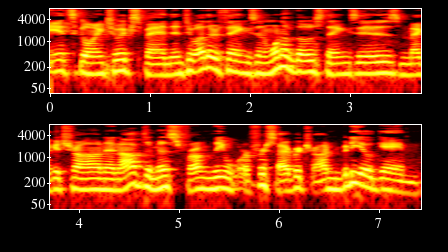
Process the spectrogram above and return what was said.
It's going to expand into other things, and one of those things is Megatron and Optimus from the War for Cybertron video game.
